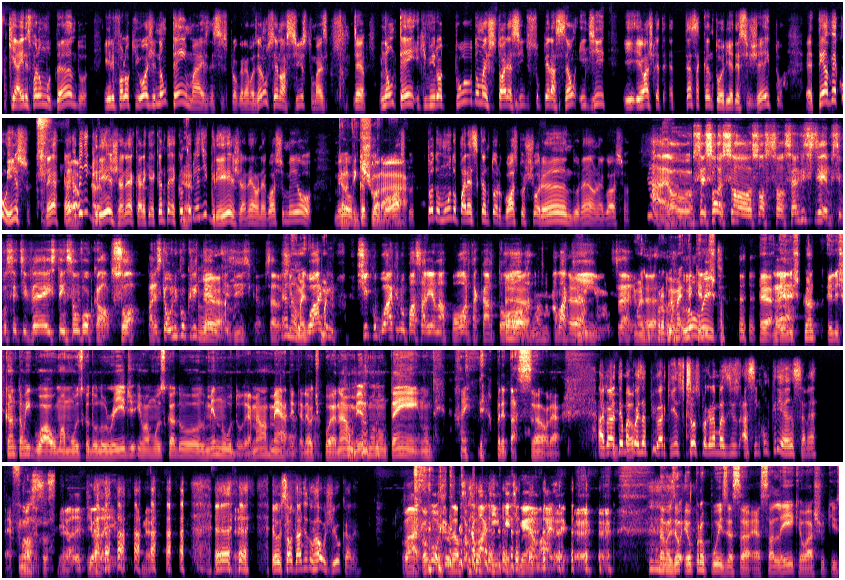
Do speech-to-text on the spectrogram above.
que aí eles foram mudando, e ele falou que hoje não tem mais nesses programas. Eu não sei, não assisto, mas é, não tem, e que virou tudo uma história assim de superação e de. E eu acho que até essa cantoria desse jeito é, tem a ver com isso, né? É, é de igreja, né, cara? É, canta, é cantoria é. de igreja, né? Um negócio meio. Meio cara tem que chorar. Gospel. Todo mundo parece cantor gospel chorando, né? Um negócio. Ah, é você só, só, só, só serve se, se, você tiver extensão vocal, só. Parece que é o único critério é. que existe, cara. Sério, é, Chico, não, mas, Buarque, mas... Chico Buarque não passaria na porta, Cartola, é. Nosso Cavaquinho, é. sério. Mas o problema é, que eles, eles, cantam, eles cantam igual uma música do Lou Reed e uma música do Menudo. É a mesma merda, entendeu? Tipo, é, não, mesmo não tem, não tem a interpretação, né? Agora então... tem uma então coisa pior que isso, que são os programas assim com criança, né? É foda. Nossa senhora, é, é pior ainda. é. É, eu saudade do Raul Gil, cara. Vai, vamos ouvir o Nelson Cavaquinho que a gente ganha mais. Né? Não, mas eu, eu propus essa, essa lei que eu acho que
